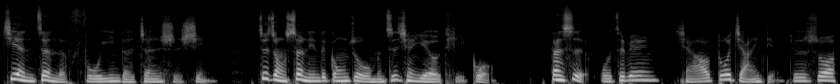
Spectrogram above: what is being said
见证了福音的真实性。这种圣灵的工作，我们之前也有提过。但是我这边想要多讲一点，就是说，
